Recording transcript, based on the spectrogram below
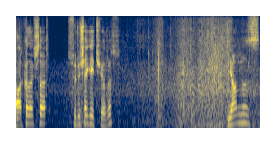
Arkadaşlar sürüşe geçiyoruz. Yalnız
